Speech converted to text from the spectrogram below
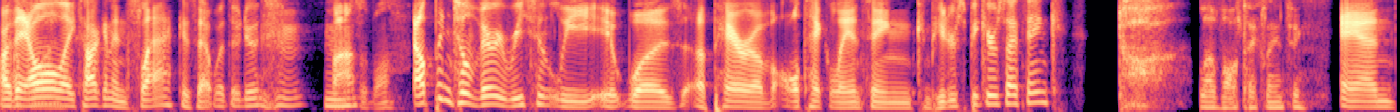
Are they all like talking in Slack? Is that what they're doing? Mm-hmm. Possible. Up until very recently, it was a pair of Altec Lansing computer speakers, I think. Love Altec Lansing. and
